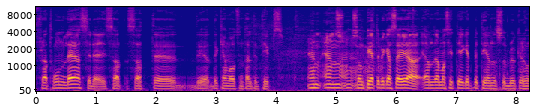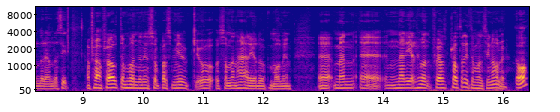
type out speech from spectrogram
för att hon läser dig. Så att, så att eh, det, det kan vara ett sånt här litet tips. En, en, Som Peter brukar säga, ändrar man sitt eget beteende så brukar hundar ändra sitt. Ja, framförallt om hunden är så pass mjuk och, och som den här är då uppenbarligen. Eh, men eh, när det gäller hund, får jag prata lite om hundsignaler? Ja,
